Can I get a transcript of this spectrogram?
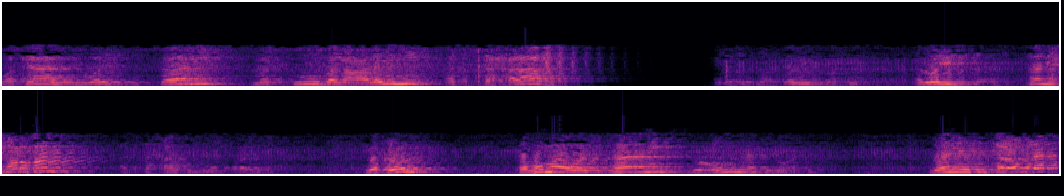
وكان الوجه الثاني مكتوبا عليه السحاب الوجه الثاني شرطا التحاكم إلى شرع. يقول فهما وجهان لعملة واحدة. ما هي تلك العملة؟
